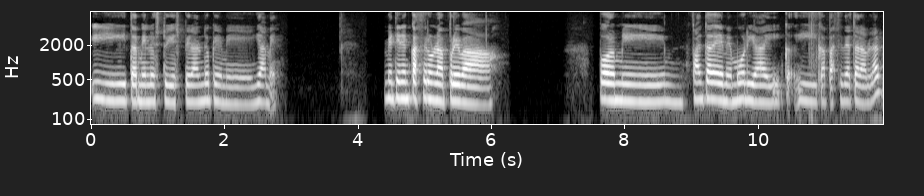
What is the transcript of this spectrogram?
y también lo estoy esperando que me llamen. Me tienen que hacer una prueba por mi falta de memoria y, capacidad al hablar.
